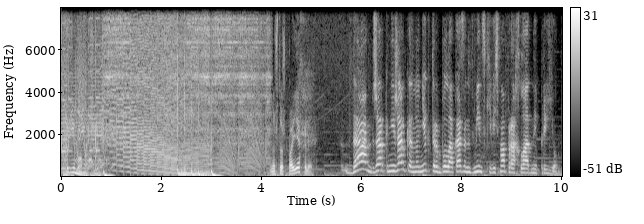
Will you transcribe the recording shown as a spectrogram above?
в прямом эфире. Ну что ж, поехали. Да, жарко не жарко, но некоторым был оказан в Минске весьма прохладный прием.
